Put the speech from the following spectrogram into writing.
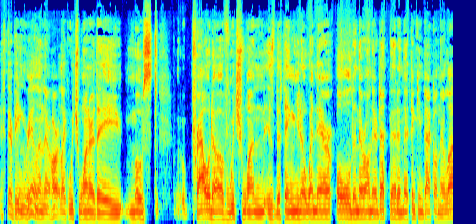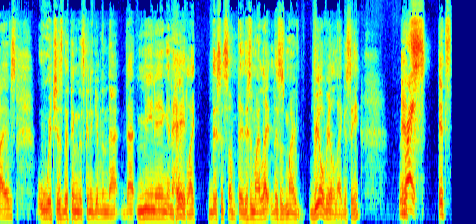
if they're being real in their heart, like which one are they most proud of? Which one is the thing, you know, when they're old and they're on their deathbed and they're thinking back on their lives, which is the thing that's going to give them that, that meaning? And hey, like this is something, this is my, le- this is my real, real legacy. It's, Right. It's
